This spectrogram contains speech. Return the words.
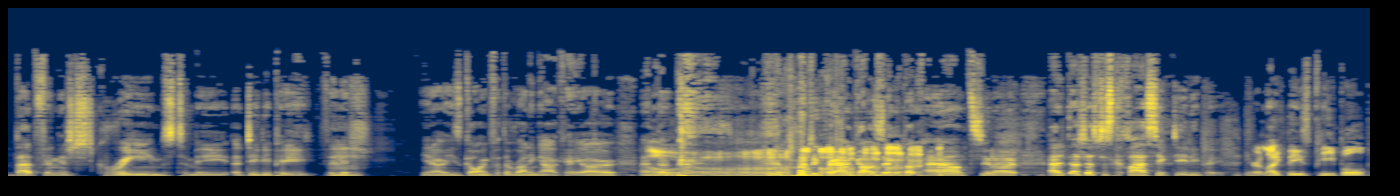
That finish screams to me a DDP finish. Mm. You know, he's going for the running RKO, and Oh. then Monty Brown comes in with the pounce, you know. And that's just, just classic DDP. You're like these people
